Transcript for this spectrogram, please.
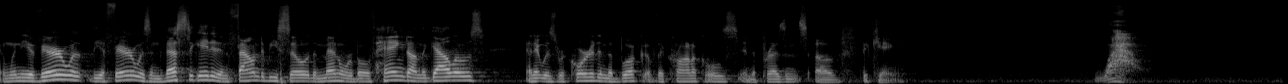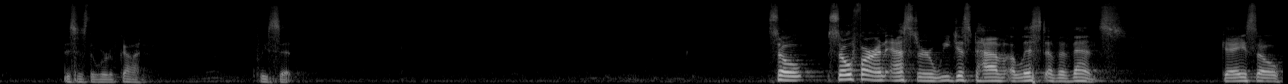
And when the affair was, the affair was investigated and found to be so, the men were both hanged on the gallows and it was recorded in the book of the Chronicles in the presence of the king. Wow. This is the word of God. Please sit. So, so far in Esther, we just have a list of events. Okay, so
